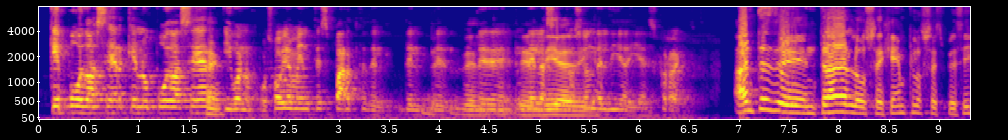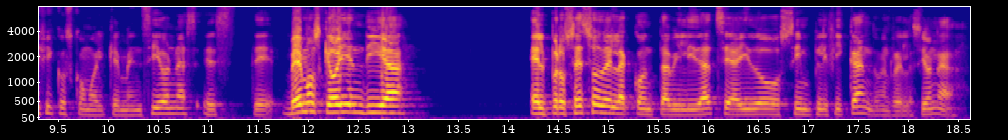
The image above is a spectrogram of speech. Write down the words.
¿Qué puedo hacer? ¿Qué no puedo hacer? Y bueno, pues obviamente es parte de, la situación del día a día, es correcto. Antes de entrar a los ejemplos específicos como el que mencionas, este, vemos que hoy en día el proceso de la contabilidad se ha ido simplificando en relación a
